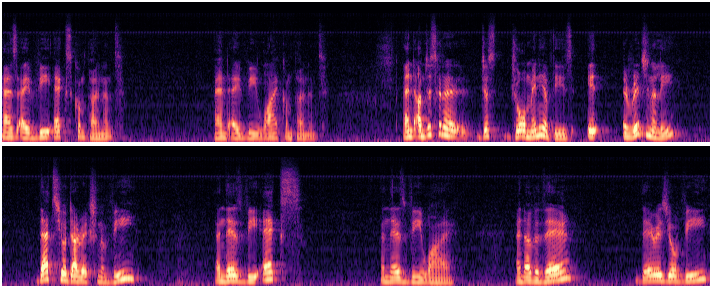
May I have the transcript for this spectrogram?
has a Vx component and a Vy component. And I'm just going to just draw many of these. It, originally, that's your direction of V, and there's Vx, and there's Vy. And over there, there is your V,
